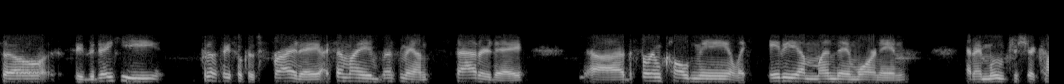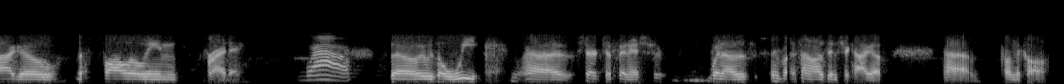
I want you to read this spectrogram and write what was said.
So see, the day he put it on Facebook was Friday. I sent my resume on Saturday. Uh, the firm called me like 8 a.m. Monday morning, and I moved to Chicago the following Friday. Wow. So it was a week, uh, start to finish, when I was by the time I was in Chicago uh, from the call,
